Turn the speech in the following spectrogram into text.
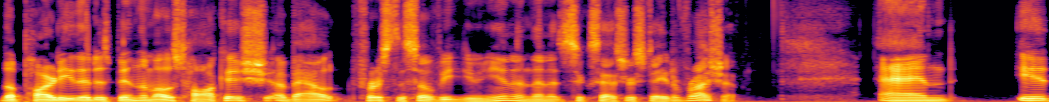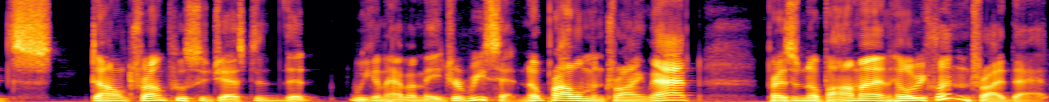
the party that has been the most hawkish about first the Soviet Union and then its successor state of Russia. And it's Donald Trump who suggested that we can have a major reset. No problem in trying that. President Obama and Hillary Clinton tried that.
